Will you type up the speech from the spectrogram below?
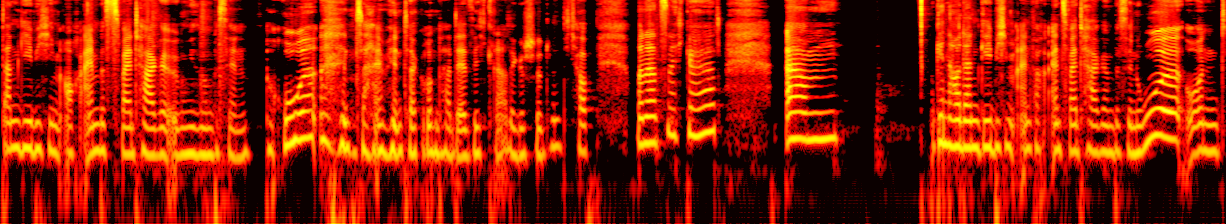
dann gebe ich ihm auch ein bis zwei Tage irgendwie so ein bisschen Ruhe. In seinem Hintergrund hat er sich gerade geschüttelt. Ich hoffe, man hat es nicht gehört. Ähm, genau, dann gebe ich ihm einfach ein, zwei Tage ein bisschen Ruhe und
